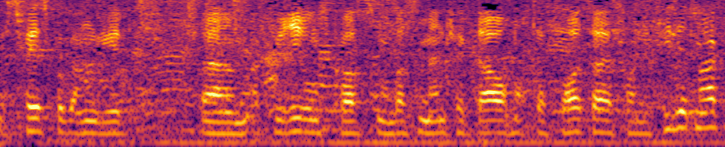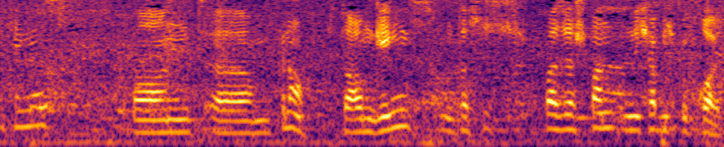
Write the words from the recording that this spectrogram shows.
was Facebook angeht, ähm, Akquirierungskosten und was im Endeffekt da auch noch der Vorteil von Affiliate Marketing ist. Und ähm, genau, darum ging es und das ist, war sehr spannend und ich habe mich gefreut.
